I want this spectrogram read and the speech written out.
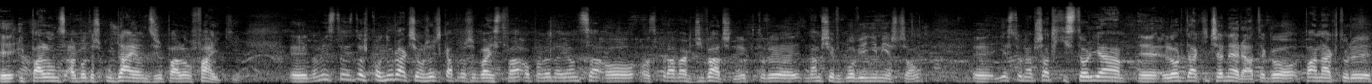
y, i paląc albo też udając, że palą fajki. Y, No więc to jest dość ponura książeczka, proszę Państwa, opowiadająca o, o sprawach dziwacznych, które nam się w głowie nie mieszczą. Y, Jest tu na przykład historia Lorda Kitchenera, tego pana, który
